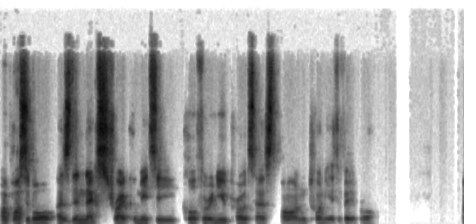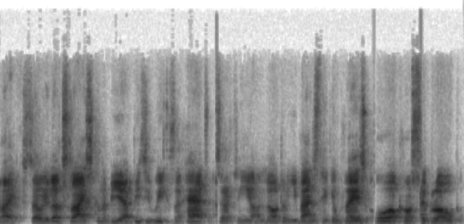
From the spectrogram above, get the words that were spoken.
are possible as the next strike committee called for a new protest on 20th of April. Right, so it looks like it's going to be a busy week ahead. Certainly, a lot of events taking place all across the globe,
